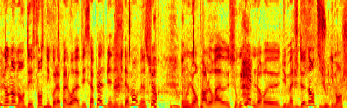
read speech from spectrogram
oui, non non mais en défense Nicolas Palois avait sa place bien évidemment bien sûr. On lui en parlera euh, ce week-end lors euh, du match de Nantes, il joue dimanche.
